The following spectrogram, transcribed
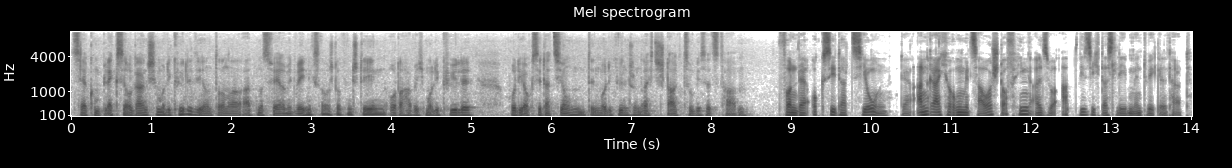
sehr komplexe organische Moleküle, die unter einer Atmosphäre mit wenig Sauerstoff entstehen, oder habe ich Moleküle, wo die Oxidation den Molekülen schon recht stark zugesetzt haben. Von der Oxidation, der Anreicherung mit Sauerstoff hing also ab, wie sich das Leben entwickelt hat.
